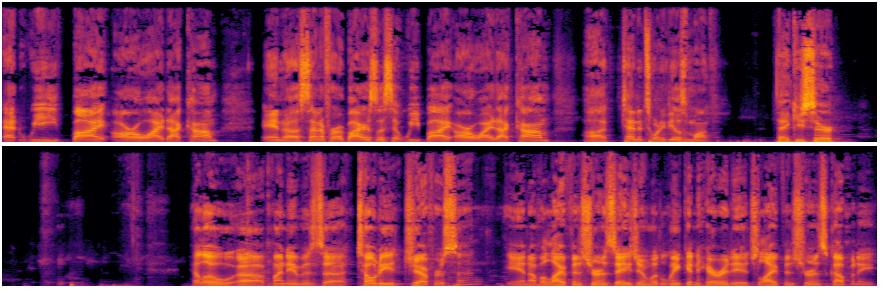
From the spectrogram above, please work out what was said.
at WeBuyROI.com and uh, sign up for our buyers list at WeBuyROI.com. Uh, 10 to 20 deals a month. Thank you, sir. Hello, uh, my name is uh, Tony Jefferson, and I'm a life insurance agent with Lincoln Heritage Life Insurance Company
